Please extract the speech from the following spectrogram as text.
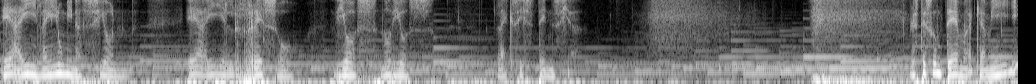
He ahí la iluminación. He ahí el rezo. Dios, no Dios. La existencia. Este es un tema que a mí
